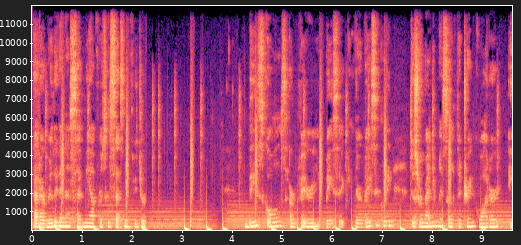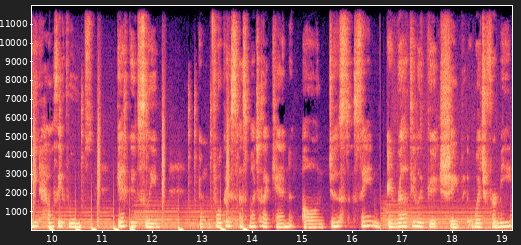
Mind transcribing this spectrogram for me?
that are really going to set me up for success in the future. These goals are very basic. They're basically just reminding myself to drink water, eat healthy foods, get good sleep and focus as much as I can on just staying in relatively good shape which for me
